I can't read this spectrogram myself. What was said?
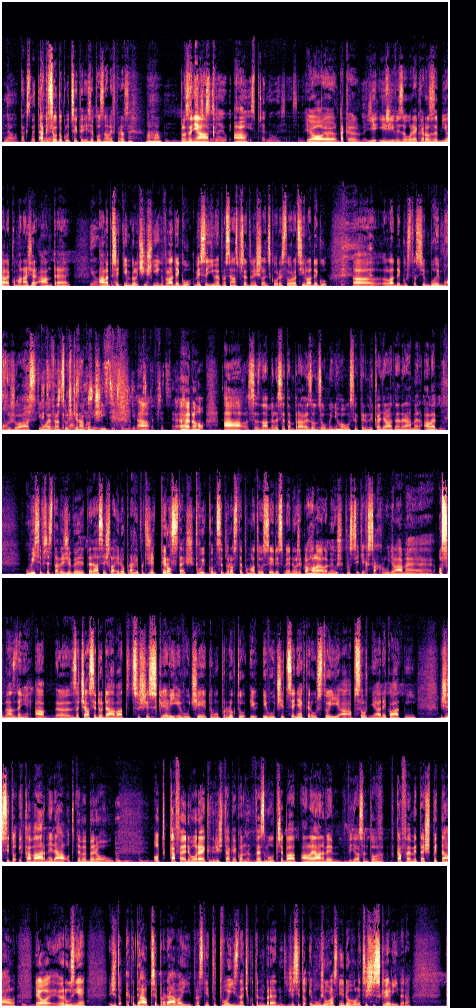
No, pak jsme tam Taky my... jsou to kluci, kteří se poznali v Praze. Aha. Mm-hmm. Plzeňák. Znají, a... i z Přemu, jestli se jo, jo, jo, tak eh, Jiří Vizourek Aha. rozebíhal jako manažer Antré Jo, ale předtím byl číšník v Ladegu. My sedíme, prosím nás, před myšlenskou restaurací Ladegu. Uh, La degustation Bohem Bourgeois, s tím moje francouzština končí. Říct, a, no, a seznámili se tam právě s Honzou Miňhou, se kterým teďka dělá ten rámen, ale mm-hmm Umíš si představit, že by teda si šla i do Prahy, protože ty rosteš, tvůj koncept roste, pamatuju si, když jsme jednou řekla, hele, ale my už prostě těch sachrů děláme 18 denně. A e, začal si dodávat, což je skvělý i vůči tomu produktu, i, i vůči ceně, kterou stojí a absolutně adekvátní, že si to i kavárny dál od tebe berou, mm-hmm. od Café Dvorek, když tak jako no. vezmou třeba, ale já nevím, viděl jsem to v Café Mite Špitál, mm-hmm. jo, různě že to jako dál přeprodávají vlastně tu tvoji značku, ten brand, mm-hmm. že si to i můžou vlastně dovolit, což je skvělý teda.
